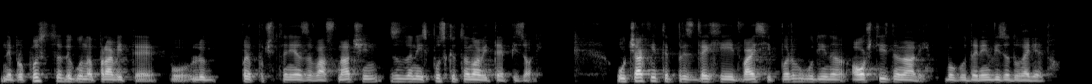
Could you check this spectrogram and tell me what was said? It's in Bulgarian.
не пропускате да го направите по предпочитания за вас начин, за да не изпускате новите епизоди. Очаквайте през 2021 година още изненади. Благодарим ви за доверието.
